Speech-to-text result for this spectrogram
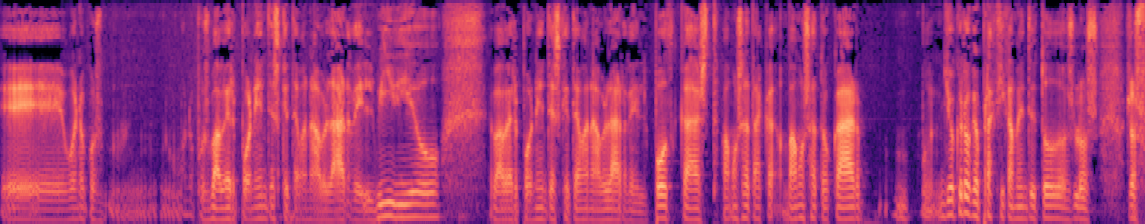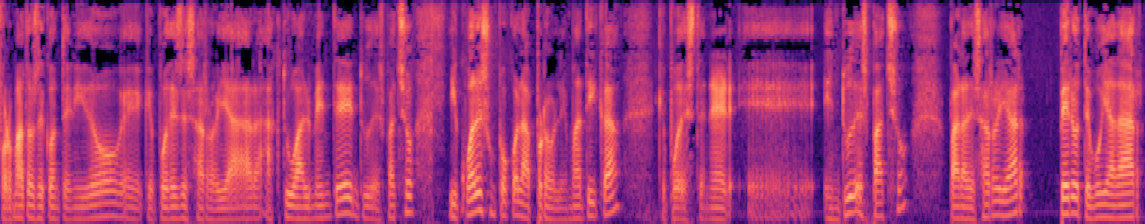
eh, bueno, pues, mm, bueno, pues va a haber ponentes que te van a hablar del vídeo, va a haber ponentes que te van a hablar del podcast, vamos a, vamos a tocar, yo creo que prácticamente todos los, los formatos de contenido eh, que puedes desarrollar actualmente en tu despacho y cuál es un poco la problemática que puedes tener eh, en tu despacho para desarrollar, pero te voy a dar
